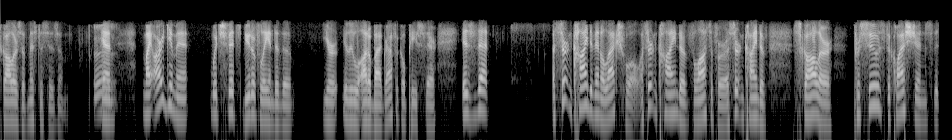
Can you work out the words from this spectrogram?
scholars of mysticism, mm. and my argument, which fits beautifully into the your your little autobiographical piece there, is that a certain kind of intellectual, a certain kind of philosopher, a certain kind of scholar pursues the questions that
